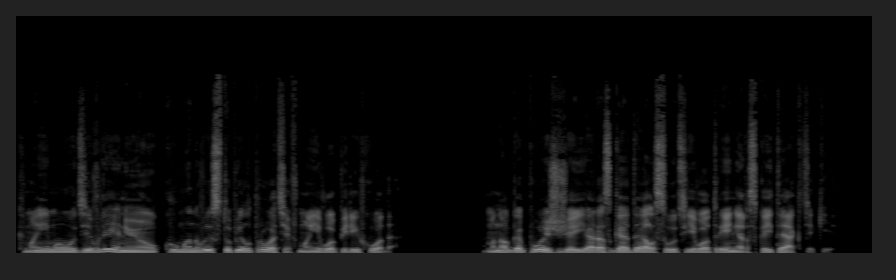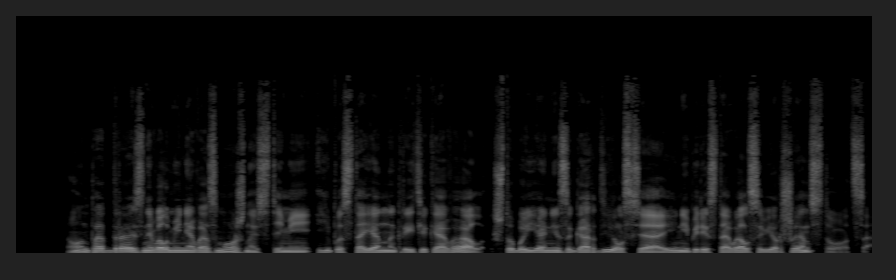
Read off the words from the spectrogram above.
К моему удивлению, Куман выступил против моего перехода. Много позже я разгадал суть его тренерской тактики. Он поддразнивал меня возможностями и постоянно критиковал, чтобы я не загордился и не переставал совершенствоваться.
